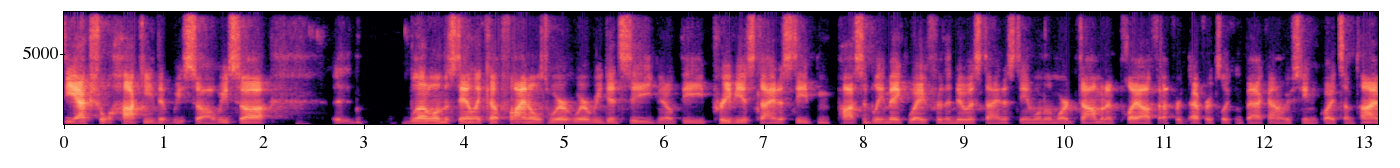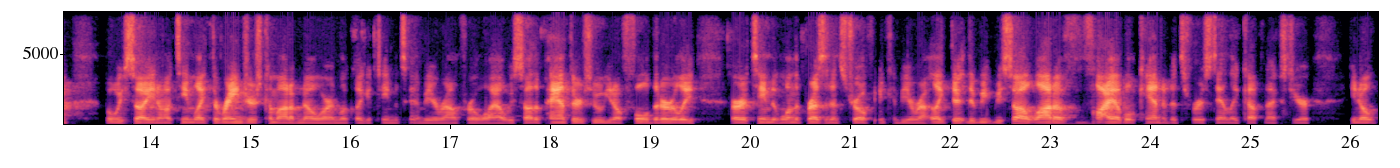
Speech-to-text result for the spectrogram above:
the actual hockey that we saw, we saw, uh, let alone the Stanley Cup Finals, where where we did see, you know, the previous dynasty possibly make way for the newest dynasty and one of the more dominant playoff effort, efforts. Looking back on it, we've seen in quite some time. But we saw, you know, a team like the Rangers come out of nowhere and look like a team that's going to be around for a while. We saw the Panthers, who you know folded early or a team that won the President's Trophy and can be around. Like we, we saw a lot of viable candidates for a Stanley Cup next year. You know,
